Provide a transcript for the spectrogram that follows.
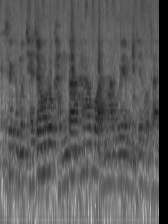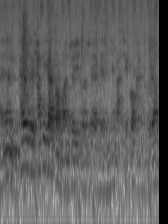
글쎄 그뭐 재정으로 감당하고 안 하고의 문제보다는 사회적 합의가 더 먼저 이루어져야 되는 게 맞을 것 같고요.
